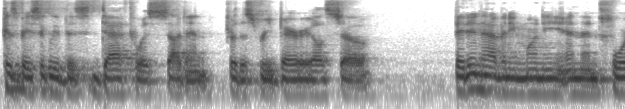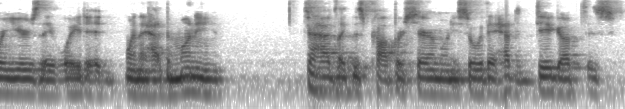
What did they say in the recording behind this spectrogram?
because basically this death was sudden for this reburial so they didn't have any money and then four years they waited when they had the money to have like this proper ceremony. So they had to dig up this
